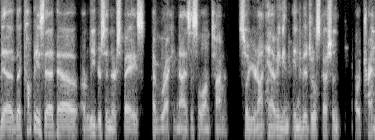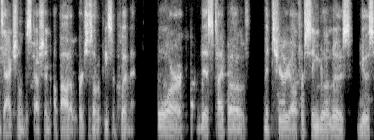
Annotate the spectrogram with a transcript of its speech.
The the companies that have are leaders in their space have mm-hmm. recognized this a long time. ago. So you're not oh, having an individual discussion or transactional discussion about a purchase of a piece of equipment or this type of material for singular use. Use.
